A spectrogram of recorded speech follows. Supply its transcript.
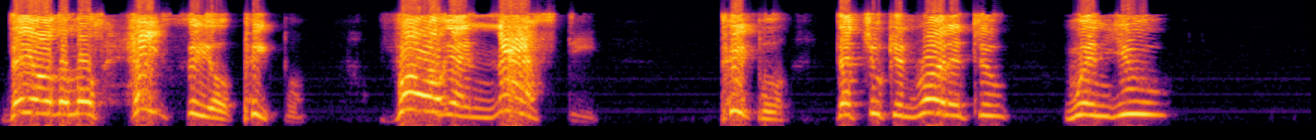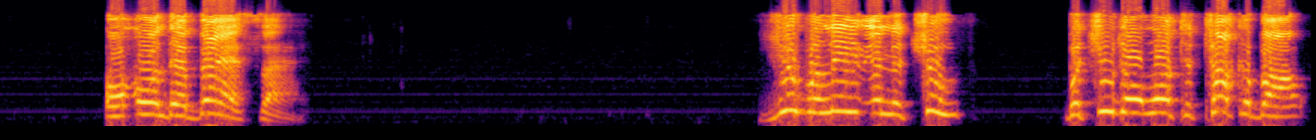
They are the most hate-filled people, vulgar and nasty people that you can run into when you are on their bad side. you believe in the truth, but you don't want to talk about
